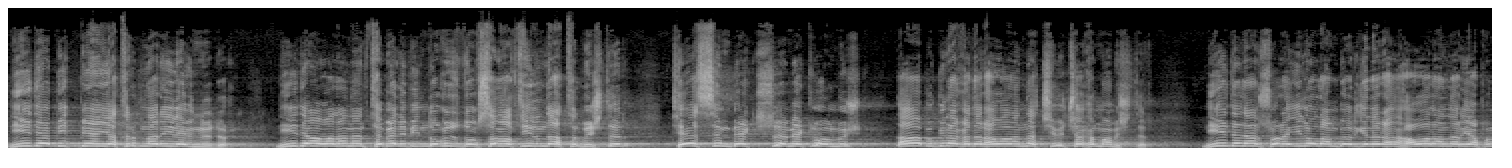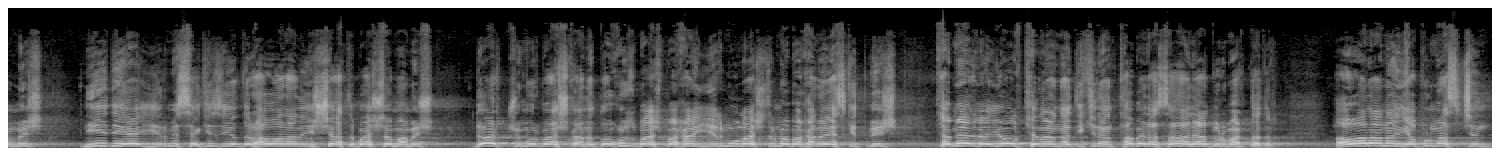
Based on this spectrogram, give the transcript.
Niğde bitmeyen yatırımlarıyla ünlüdür. Niğde Havalanı'nın temeli 1996 yılında atılmıştır. Tesisin bekçisi emekli olmuş. Daha bugüne kadar havalanına çivi çakılmamıştır. Niğde'den sonra il olan bölgelere havalanları yapılmış. Niğde'ye 28 yıldır havaalanı inşaatı başlamamış. 4 Cumhurbaşkanı, 9 Başbakan, 20 Ulaştırma Bakanı eskitmiş. Temel ve yol kenarına dikilen tabelası hala durmaktadır. Havaalanının yapılması için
